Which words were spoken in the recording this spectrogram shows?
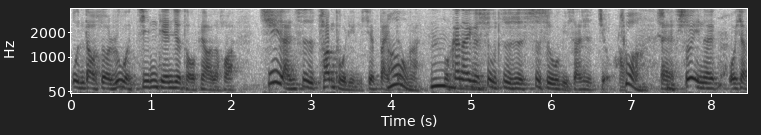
问到说，如果今天就投票的话。居然是川普领先拜登啊！我看到一个数字是四十五比三十九哈，哎，所以呢，我想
